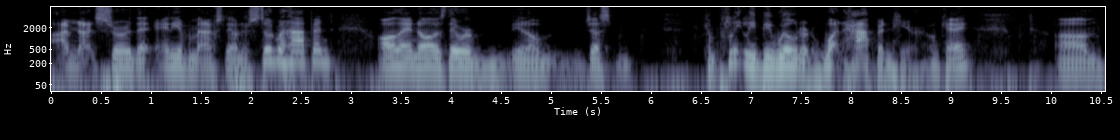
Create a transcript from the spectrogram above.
I'm not sure that any of them actually understood what happened. All I know is they were, you know, just completely bewildered. What happened here? Okay, um,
